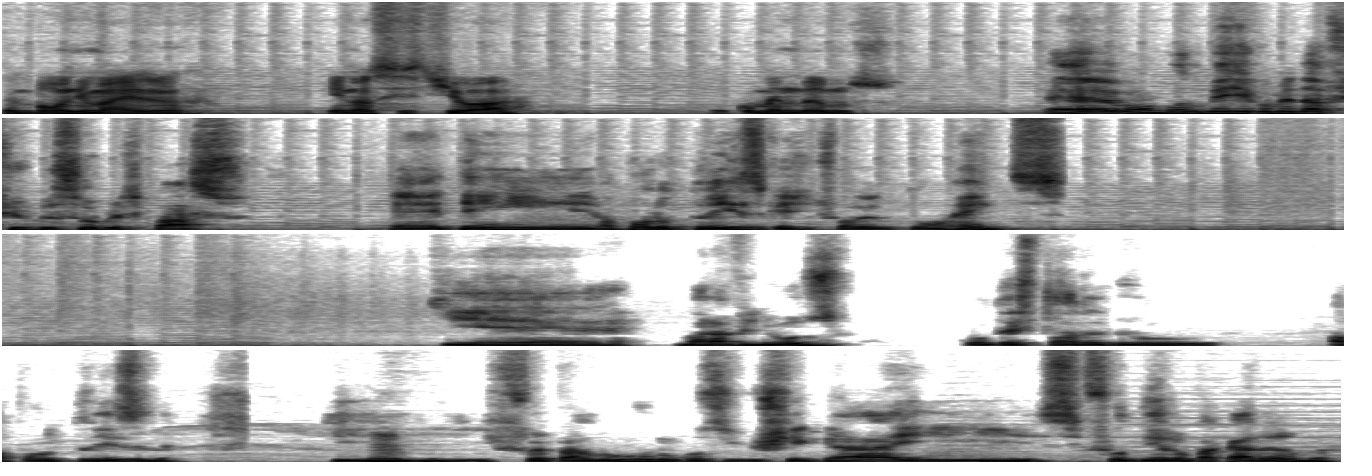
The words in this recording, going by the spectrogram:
é bom demais, viu? Quem não assistiu, ó, recomendamos. É, é uma boa também recomendar filmes sobre o espaço. É, tem Apollo 13, que a gente falou do Tom Hanks. Que é maravilhoso. Conta a história do Apollo 13, né? Que Uhum. foi pra Lua, não conseguiu chegar e se foderam pra caramba.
